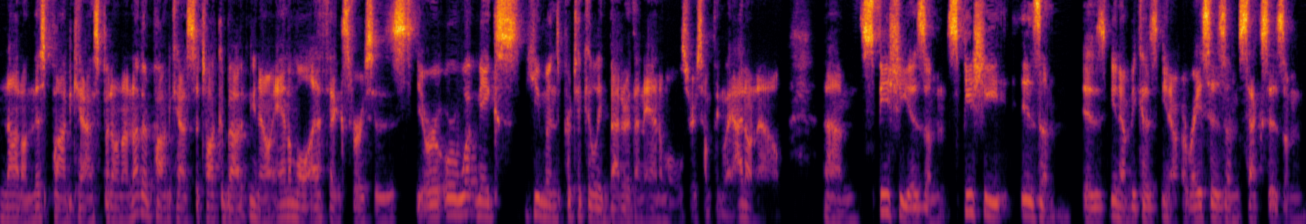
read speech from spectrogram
not on this podcast, but on another podcast to talk about, you know, animal ethics versus, or, or what makes humans particularly better than animals or something like, I don't know. Um, speciesism, speciesism is, you know, because, you know, racism, sexism,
